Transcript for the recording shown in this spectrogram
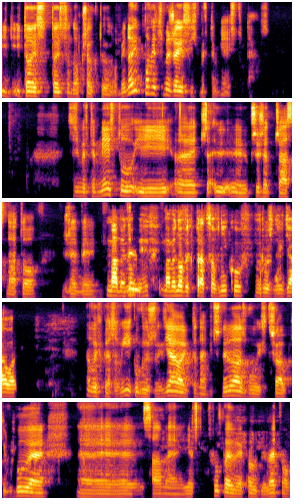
I, I to jest, to jest ten obszar, który lubię. No i powiedzmy, że jesteśmy w tym miejscu teraz. Jesteśmy w tym miejscu i e, e, przyszedł czas na to, żeby Mamy nowych, mamy nowych pracowników w różnych działach. nowych pracowników w różnych działach, dynamiczny rozwój, strzałki w górę, e, same jest super, rekordy lecą.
